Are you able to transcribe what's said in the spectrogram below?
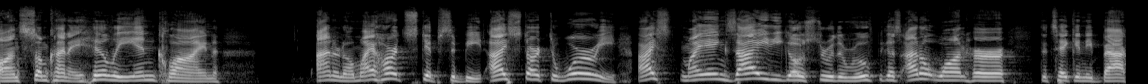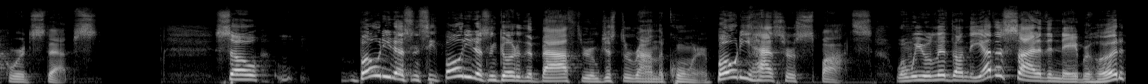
on some kind of hilly incline I don't know, my heart skips a beat. I start to worry. I my anxiety goes through the roof because I don't want her to take any backward steps. So Bodie doesn't see Bodie doesn't go to the bathroom just around the corner. Bodie has her spots. When we lived on the other side of the neighborhood,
